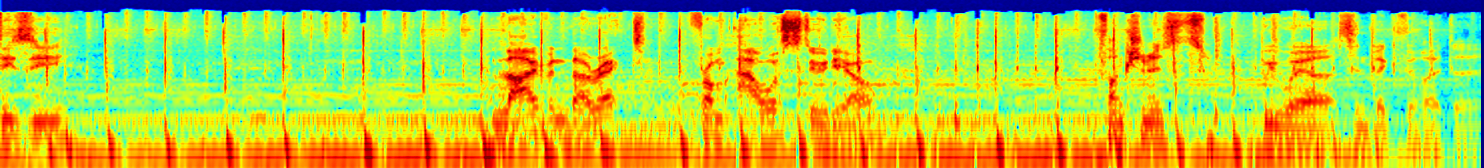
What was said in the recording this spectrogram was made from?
Dizzy. Live and direct from our studio. Functionist, Beware sind weg für heute.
